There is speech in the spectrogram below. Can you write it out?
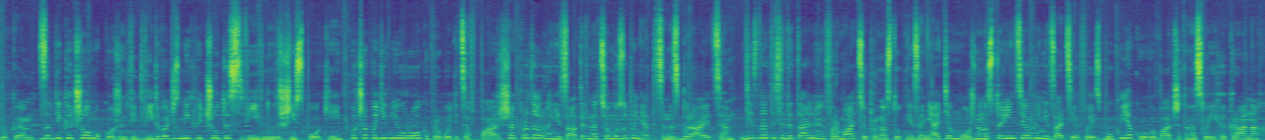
кубики, завдяки чому кожен відвідувач зміг відчути свій внутрішній спокій. Хоча подібні уроки проводяться вперше, проте організатори на цьому зупинятися не збираються. Дізнатися детальну інформацію про наступні заняття можна на сторінці організації Facebook, яку ви бачите на своїх екранах.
